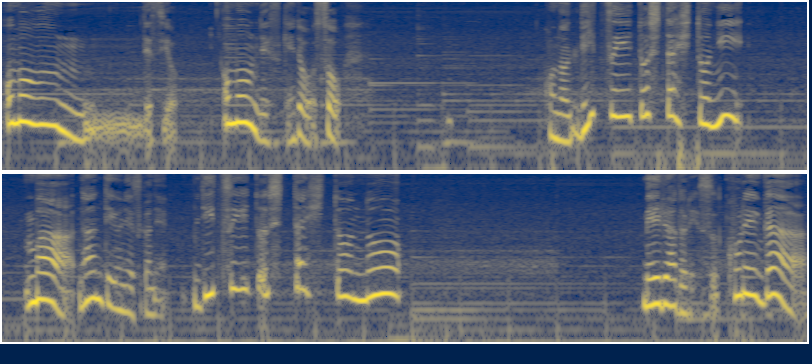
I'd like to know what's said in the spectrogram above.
思うんですよ。思うんですけどそうこのリツイートした人にまあ何て言うんですかねリツイートした人のメールアドレスこれが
